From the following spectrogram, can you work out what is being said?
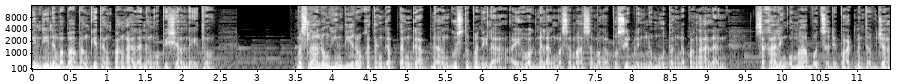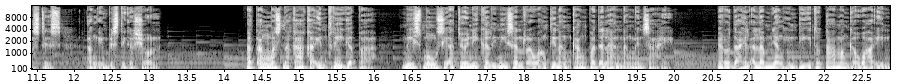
hindi na mababanggit ang pangalan ng opisyal na ito. Mas lalong hindi raw katanggap-tanggap na ang gusto pa nila ay huwag na lang masama sa mga posibleng lumutang na pangalan sakaling umabot sa Department of Justice ang investigasyon. At ang mas nakakaintriga pa, mismong si Attorney Kalinisan raw ang tinangkang padalhan ng mensahe. Pero dahil alam niyang hindi ito tamang gawain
